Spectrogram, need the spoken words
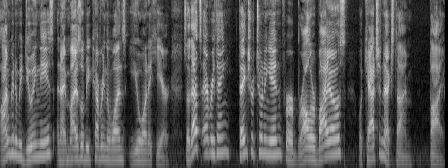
I'm going to be doing these and I might as well be covering the ones you want to hear. So that's everything. Thanks for tuning in for Brawler Bios. We'll catch you next time. Bye.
